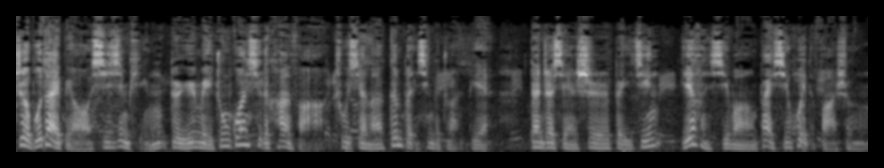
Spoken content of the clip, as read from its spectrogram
这不代表习近平对于美中关系的看法出现了根本性的转变，但这显示北京也很希望拜习会的发生。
